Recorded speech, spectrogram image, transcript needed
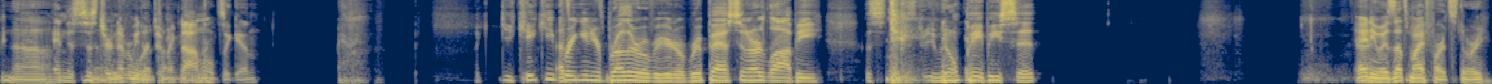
No. And his sister no, we- never we don't worked at talk anymore. McDonald's again. Like you can't keep That's- bringing your brother over here to rip ass in our lobby. This, we don't babysit. Anyways, that's my fart story.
